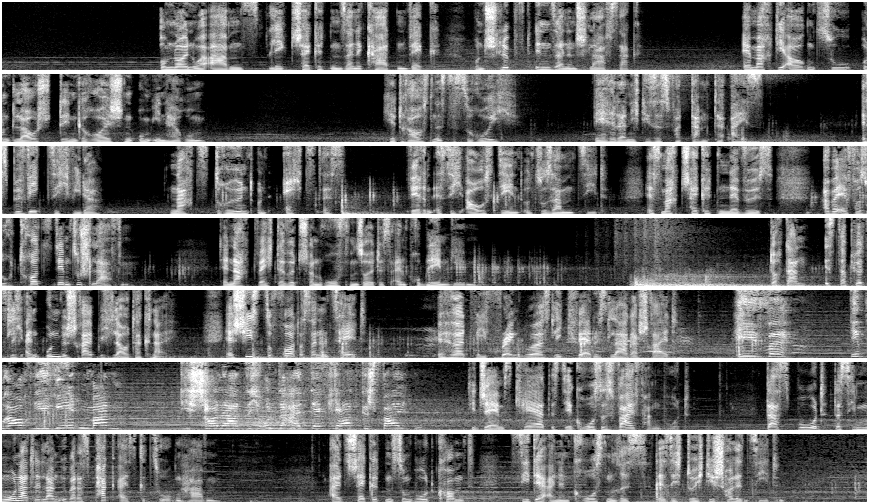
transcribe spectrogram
Um 9 Uhr abends legt Shackleton seine Karten weg und schlüpft in seinen Schlafsack. Er macht die Augen zu und lauscht den Geräuschen um ihn herum. Hier draußen ist es so ruhig. Wäre da nicht dieses verdammte Eis? Es bewegt sich wieder. Nachts dröhnt und ächzt es, während es sich ausdehnt und zusammenzieht. Es macht Shackleton nervös, aber er versucht trotzdem zu schlafen. Der Nachtwächter wird schon rufen, sollte es ein Problem geben. Doch dann ist da plötzlich ein unbeschreiblich lauter Knall. Er schießt sofort aus seinem Zelt. Er hört, wie Frank Worsley quer durchs Lager schreit. Hilfe! Wir brauchen hier jeden Mann! Die Scholle hat sich unterhalb der Kehrt gespalten. Die James Caird ist ihr großes Walfangboot. Das Boot, das sie monatelang über das Packeis gezogen haben. Als Shackleton zum Boot kommt, sieht er einen großen Riss, der sich durch die Scholle zieht.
